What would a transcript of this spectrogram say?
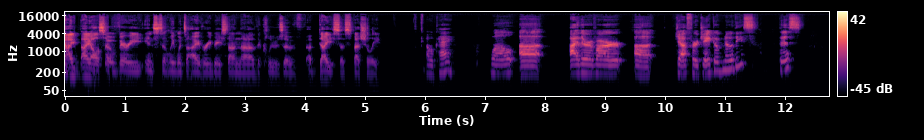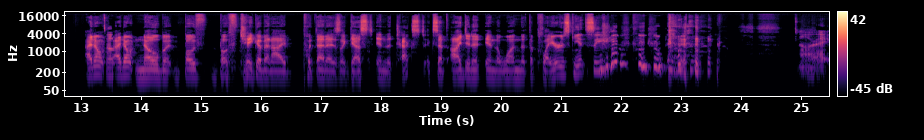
I, I, also very instantly went to ivory based on uh, the clues of, of dice, especially. Okay. Well, uh, either of our uh, Jeff or Jacob know these? This? I don't. Oh. I don't know, but both both Jacob and I put that as a guest in the text, except I did it in the one that the players can't see. All right.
